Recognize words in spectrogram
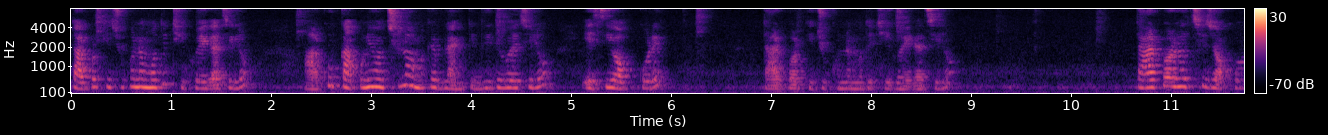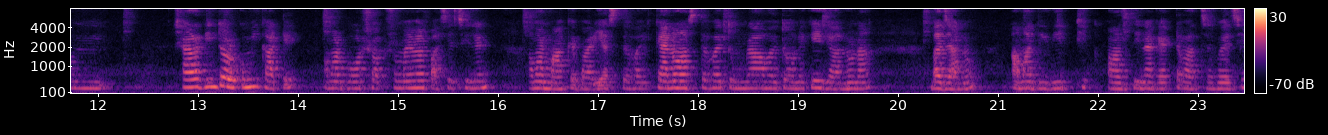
তারপর কিছুক্ষণের মধ্যে ঠিক হয়ে গেছিল। আর খুব কাঁপুনি হচ্ছিল, আমাকে ব্ল্যাঙ্কেট দিতে হয়েছিল এসি অফ করে। তারপর কিছুক্ষণের মধ্যে ঠিক হয়ে গেছিল। তারপর হচ্ছে যখন সারা দিনটা ওরকমই কাটে। আমার বর সবসময় আমার পাশে ছিলেন। আমার মাকে বাড়ি আসতে হয়। কেন আসতে হয় তোমরা হয়তো অনেকেই জানো না বা জানো। আমার দিদির ঠিক পাঁচ দিন আগে একটা বাচ্চা হয়েছে।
